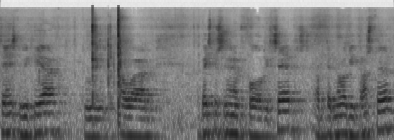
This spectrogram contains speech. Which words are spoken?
thanks to be here to our Vice President for Research and Technology Transfer,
